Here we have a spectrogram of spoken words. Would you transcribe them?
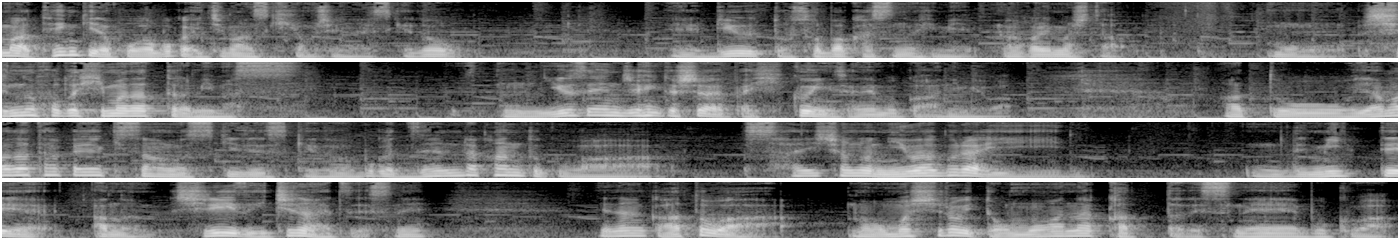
まあ天気の子が僕は一番好きかもしれないですけど「えー、竜とそばかすの姫」分かりました。もう死ぬほど暇だったら見ます、うん、優先順位としてはやっぱり低いんですよね僕はアニメは。あと山田孝之さんは好きですけど僕は全裸監督は最初の2話ぐらいで見てあのシリーズ1のやつですね。でなんかあとは、まあ、面白いと思わなかったですね僕は。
